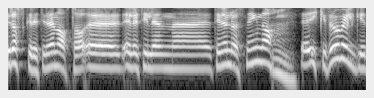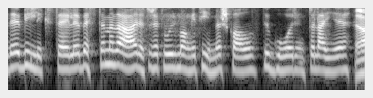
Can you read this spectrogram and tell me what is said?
raskere til en, avtale, eh, eller til en, eh, til en løsning. Da. Eh, ikke for å velge det billigste eller beste, men det er rett og slett hvor mange timer skal du gå rundt og leie Ja,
